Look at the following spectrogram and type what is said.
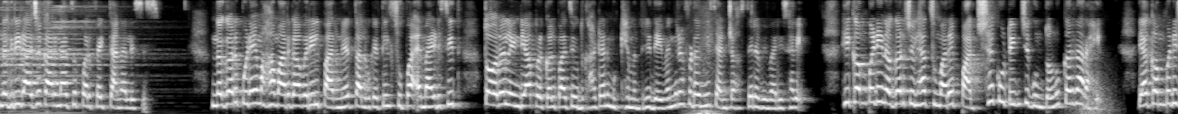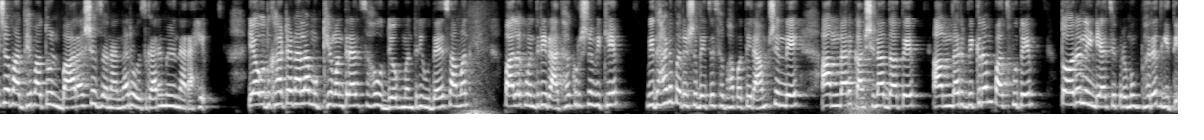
नगरी राजकारणाचं परफेक्ट अनालिसिस नगर पुणे महामार्गावरील पारनेर तालुक्यातील सुपा एमआयडीसीत तोरल इंडिया प्रकल्पाचे उद्घाटन मुख्यमंत्री देवेंद्र फडणवीस यांच्या हस्ते रविवारी झाले. ही कंपनी नगर जिल्ह्यात सुमारे पाचशे कोटींची गुंतवणूक करणार आहे. या कंपनीच्या माध्यमातून बाराशे जणांना रोजगार मिळणार आहे. या उद्घाटनाला मुख्यमंत्र्यांसह उद्योगमंत्री उदय सामंत पालकमंत्री राधाकृष्ण विखे विधान परिषदेचे सभापती राम शिंदे आमदार काशीनाथ दाते आमदार विक्रम पाचपुते टॉरल इंडियाचे प्रमुख भरत गीते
